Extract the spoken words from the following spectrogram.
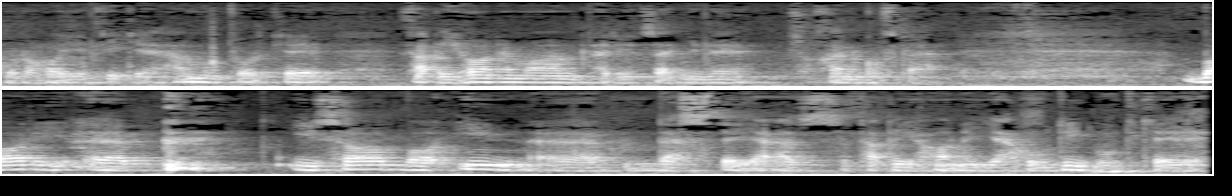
کره های دیگه. همونطور که فقیهان ما هم در این زمینه سخن گفتن. باری عیسی با این دسته از فقیهان یهودی بود که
